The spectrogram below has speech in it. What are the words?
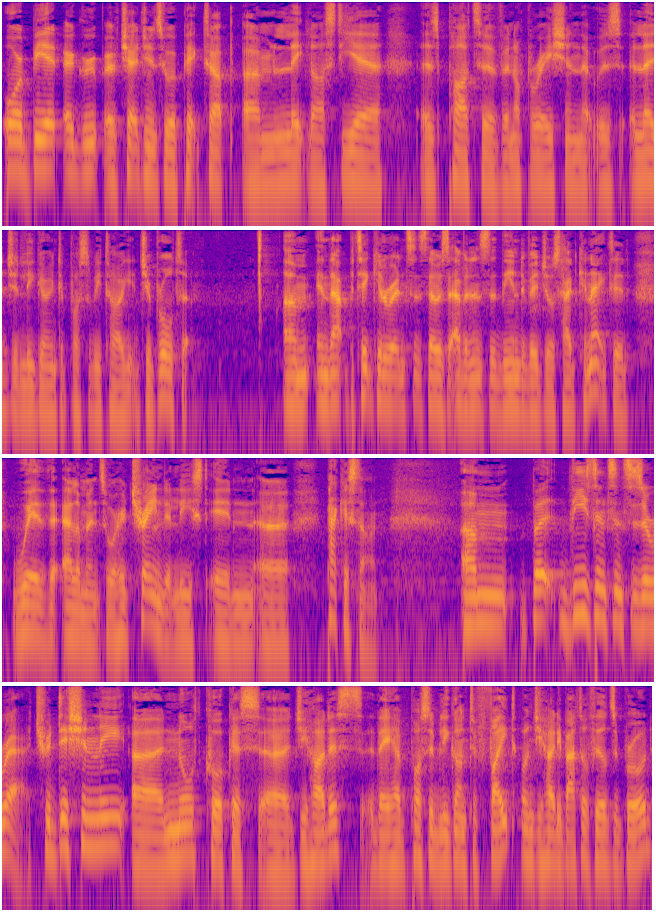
or be it a group of Chechens who were picked up um, late last year as part of an operation that was allegedly going to possibly target Gibraltar. Um, in that particular instance, there was evidence that the individuals had connected with elements or had trained at least in uh, Pakistan. Um, but these instances are rare. Traditionally, uh, North Caucasus uh, jihadists, they have possibly gone to fight on jihadi battlefields abroad,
